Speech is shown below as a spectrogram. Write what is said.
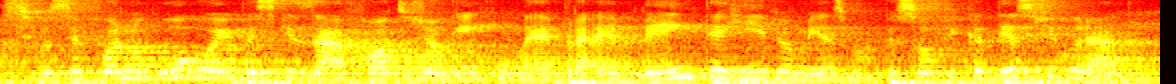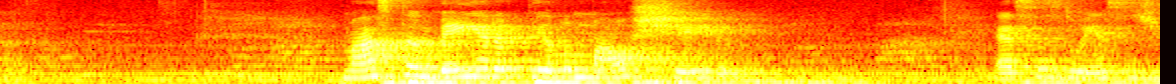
Se você for no Google e pesquisar fotos de alguém com lepra, é bem terrível mesmo. A pessoa fica desfigurada. Mas também era pelo mau cheiro. Essas doenças de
